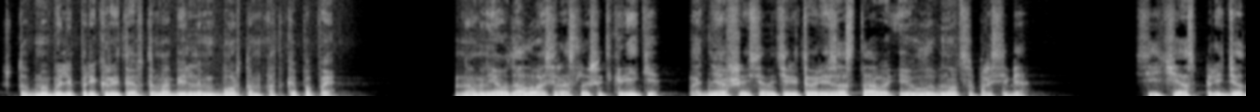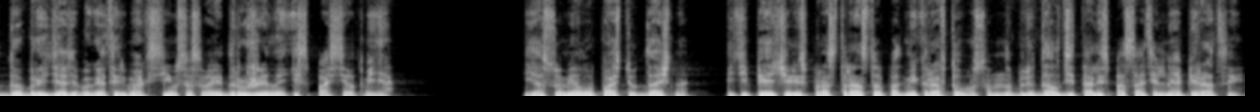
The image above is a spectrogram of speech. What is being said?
чтобы мы были прикрыты автомобильным бортом от КПП. Но мне удалось расслышать крики, поднявшиеся на территории заставы, и улыбнуться про себя. Сейчас придет добрый дядя-богатырь Максим со своей дружиной и спасет меня. Я сумел упасть удачно, и теперь через пространство под микроавтобусом наблюдал детали спасательной операции.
